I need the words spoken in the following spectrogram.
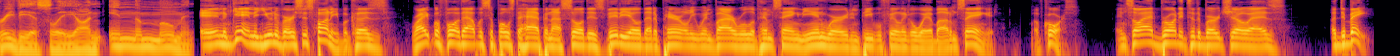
Previously on In the Moment. And again, the universe is funny because right before that was supposed to happen, I saw this video that apparently went viral of him saying the N word and people feeling a way about him saying it. Of course. And so I had brought it to the Bird Show as a debate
